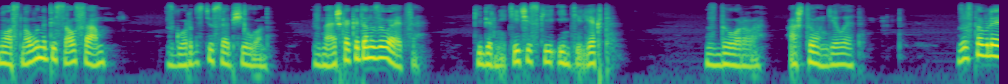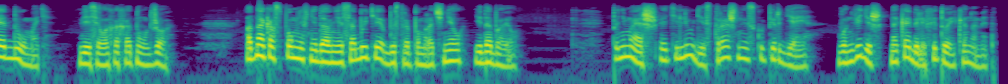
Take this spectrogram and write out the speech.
но основу написал сам. С гордостью сообщил он. Знаешь, как это называется? Кибернетический интеллект. Здорово. А что он делает? Заставляет думать, весело хохотнул Джо. Однако, вспомнив недавние события, быстро помрачнел и добавил. Понимаешь, эти люди страшные скупердяи. Вон, видишь, на кабелях и то экономят.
